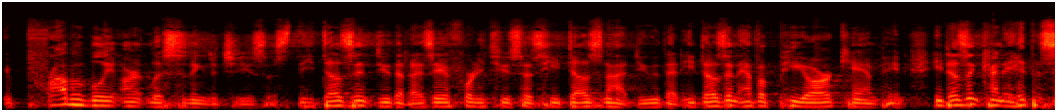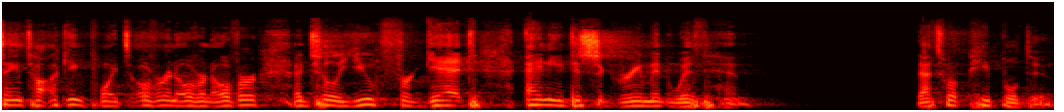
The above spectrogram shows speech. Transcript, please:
you probably aren't listening to Jesus. He doesn't do that. Isaiah 42 says he does not do that. He doesn't have a PR campaign. He doesn't kind of hit the same talking points over and over and over until you forget any disagreement with him. That's what people do.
